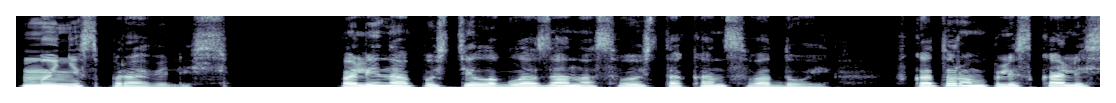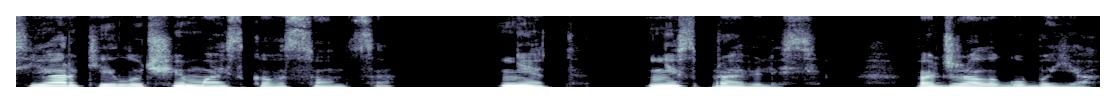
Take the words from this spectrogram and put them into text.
Мы не справились. Полина опустила глаза на свой стакан с водой, в котором плескались яркие лучи майского солнца. «Нет, не справились», — поджала губы я.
